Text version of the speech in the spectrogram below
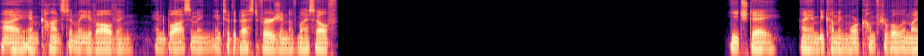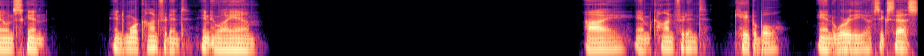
I am constantly evolving and blossoming into the best version of myself. Each day, I am becoming more comfortable in my own skin and more confident in who I am. I am confident, capable, and worthy of success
